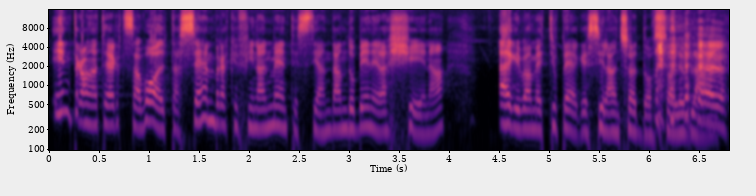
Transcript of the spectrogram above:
Entra una terza volta, sembra che finalmente stia andando bene la scena. Arriva Matthew Perry e si lancia addosso alle Blanc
